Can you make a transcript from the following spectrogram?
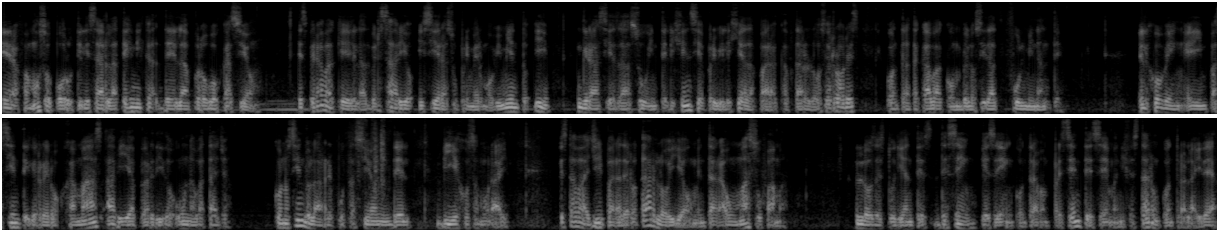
Era famoso por utilizar la técnica de la provocación. Esperaba que el adversario hiciera su primer movimiento y, gracias a su inteligencia privilegiada para captar los errores, contraatacaba con velocidad fulminante. El joven e impaciente guerrero jamás había perdido una batalla. Conociendo la reputación del viejo samurái, estaba allí para derrotarlo y aumentar aún más su fama. Los estudiantes de Zen que se encontraban presentes se manifestaron contra la idea,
